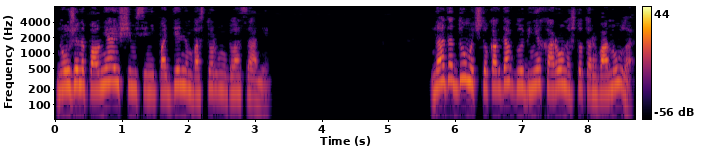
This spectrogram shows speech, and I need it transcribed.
но уже наполняющимися неподдельным восторгом глазами. Надо думать, что когда в глубине Харона что-то рвануло,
